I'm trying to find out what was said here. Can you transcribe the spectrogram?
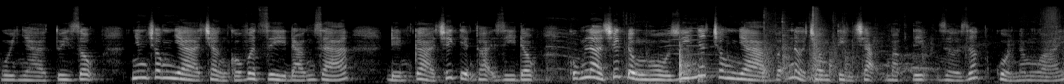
Ngôi nhà tuy rộng, nhưng trong nhà chẳng có vật gì đáng giá. Đến cả chiếc điện thoại di động, cũng là chiếc đồng hồ duy nhất trong nhà vẫn ở trong tình trạng mặc định giờ giấc của năm ngoái.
